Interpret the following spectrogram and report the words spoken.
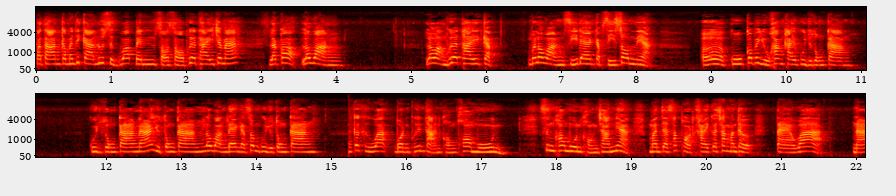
ประธานกรรมธิการรู้สึกว่าเป็นสสเพื่อไทยใช่ไหมแล้วก็ระหว่าง ระหว่างเพื่อไทยกับเมื่อระหว่างสีแดงกับสีส้มเนี่ย เออ กูก็ไปอยู่ข้างใครกูอยู่ตรงกลาง กูอยู่ตรงกลางนะ อยู่ตรงกลาง ระหว่างแดงกับส้มกูอยู่ตรงกลาง ก็คือว่าบนพื้นฐานของข้อมูล ซึ่งข้อมูลของฉันเนี่ย มันจะซัพพอร์ตใครก็ช่างมันเถอะ แต่ว่านะ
